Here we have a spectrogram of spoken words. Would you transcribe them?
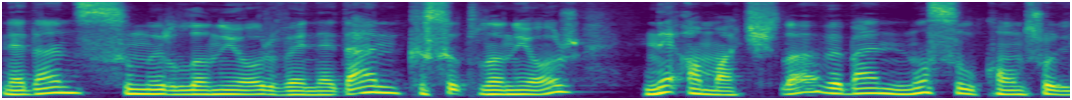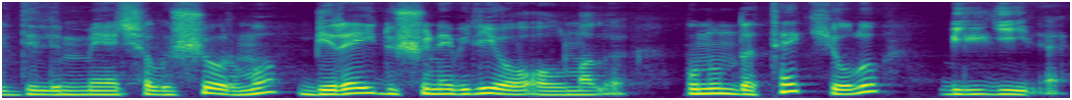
neden sınırlanıyor ve neden kısıtlanıyor? Ne amaçla ve ben nasıl kontrol edilinmeye çalışıyor birey düşünebiliyor olmalı. Bunun da tek yolu bilgiyle.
